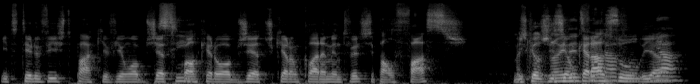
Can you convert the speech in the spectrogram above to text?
e de ter visto pá, que havia um objeto Sim. qualquer ou objetos que eram claramente verdes, tipo alfaces, Mas e que eles não diziam que era azul, yeah. Yeah.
